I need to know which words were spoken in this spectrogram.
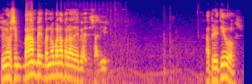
Si no, si van a, no van a parar de, de salir. Aperitivos.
